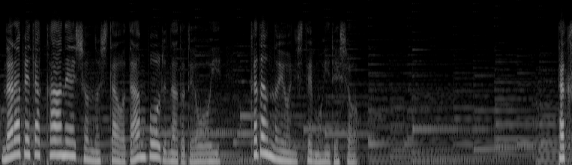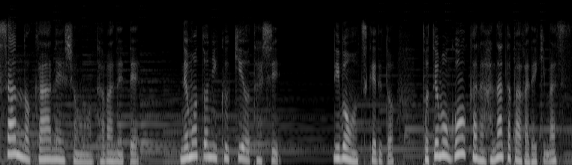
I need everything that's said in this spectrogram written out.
う。並べたカーネーションの下を段ボールなどで覆い、花壇のようにしてもいいでしょう。たくさんのカーネーションを束ねて、根元に茎を足し、リボンをつけるととても豪華な花束ができます。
